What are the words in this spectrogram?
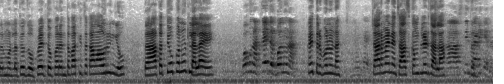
तर म्हटलं तो झोपेल तोपर्यंत बाकीचं काम आवरून घेऊ. तर आता तो पण उठलेला आहे. बघू ना काहीतरी बनवू ना. काहीतरी बनवू ना. मग काय? चार महिन्याचा आज कंप्लीट झाला. हा आज तीन तारीख आहे ना.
